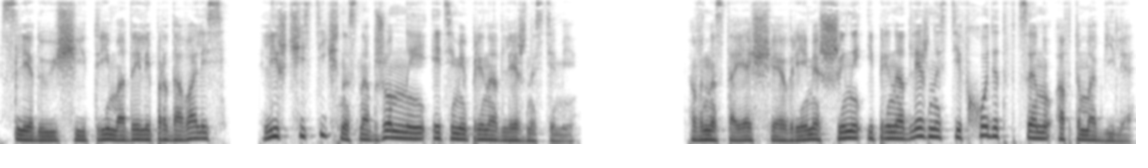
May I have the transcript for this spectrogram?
Следующие три модели продавались, лишь частично снабженные этими принадлежностями. В настоящее время шины и принадлежности входят в цену автомобиля.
